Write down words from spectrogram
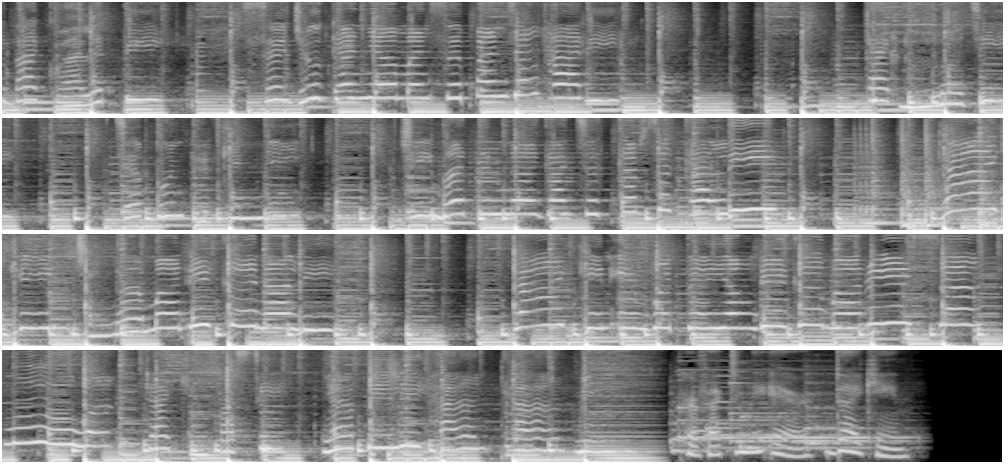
hebat quality Sejuk dan nyaman sepanjang hari. Teknologi Jepun terkini jimat tenaga cekap sekali. Daikin jenama dikenali Daikin inverter yang digemari semua. Daikin pastinya pilihan kami. Perfecting the air, Daikin.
